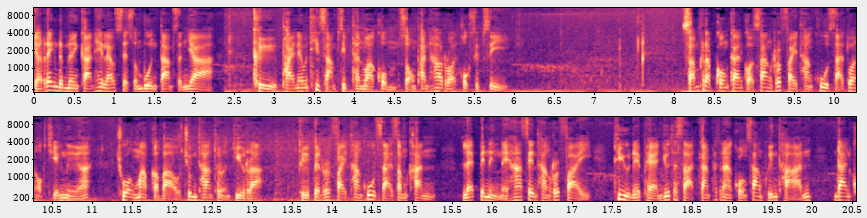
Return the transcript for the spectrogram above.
จะเร่งดำเนินการให้แล้วเสร็จสมบูรณ์ตามสัญญา คือภายในวันที่ 30 ธันวาคม 2564สำหรับโครงการก่อสร้างรถไฟทางคู่สายตะวันออกเฉียงเหนือ ช่วงมาบกระเบา ชุมทางถนนจีระ ถือเป็นรถไฟทางคู่สายสำคัญ และเป็นหนึ่งใน 5 เส้นทางรถไฟ ที่อยู่ในแผนยุทธศาสตร์การพัฒนาโครงสร้างพื้นฐาน ด้านค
